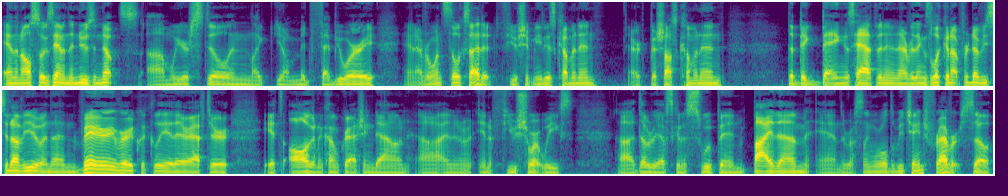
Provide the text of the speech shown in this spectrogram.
and then also examine the news and notes. Um, we are still in like you know mid February, and everyone's still excited. Fusient Media's coming in, Eric Bischoff's coming in, the big bang is happening, and everything's looking up for WCW, and then very very quickly thereafter, it's all going to come crashing down uh, in, a, in a few short weeks uh, WWF's going to swoop in, buy them, and the wrestling world will be changed forever. So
